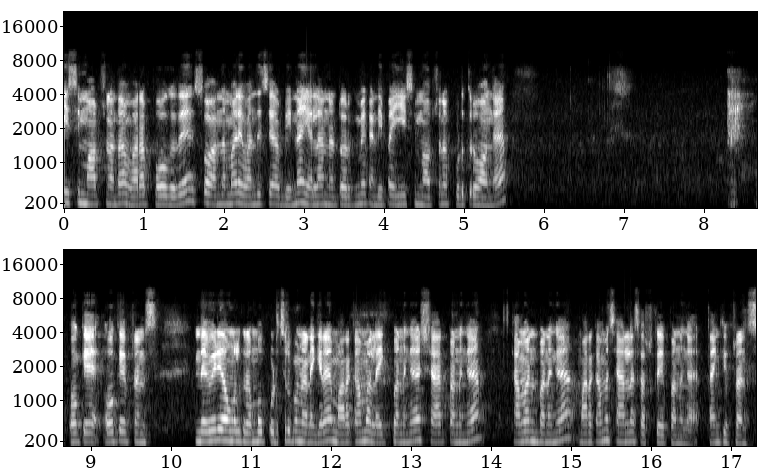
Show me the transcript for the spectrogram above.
இசிம் ஆப்ஷனை தான் வரப்போகுது. ஸோ அந்த மாதிரி வந்துச்சு அப்படின்னா எல்லா நெட்ஒர்க்குமே கண்டிப்பாக இசிம் ஆப்ஷனை கொடுத்துருவாங்க. ஓகே ஓகே ஃப்ரெண்ட்ஸ் இந்த வீடியோ உங்களுக்கு ரொம்ப பிடிச்சிருக்குன்னு நினைக்கிறேன். மறக்காமல் லைக் பண்ணுங்கள் ஷேர் பண்ணுங்கள் கமெண்ட் பண்ணுங்கள் மறக்காமல் சேனலை சப்ஸ்கிரைப் பண்ணுங்கள் தேங்க்யூ ஃப்ரெண்ட்ஸ்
